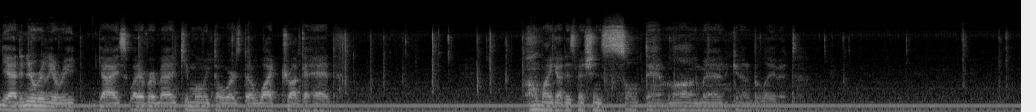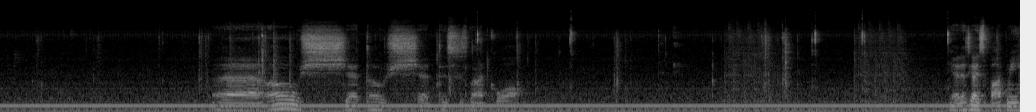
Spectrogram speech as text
Yeah, I didn't really read, guys. Whatever, man. Keep moving towards the white truck ahead. Oh my god, this mission is so damn long, man. Cannot believe it. Uh, oh shit, oh shit. This is not cool. Yeah, this guy spot me.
